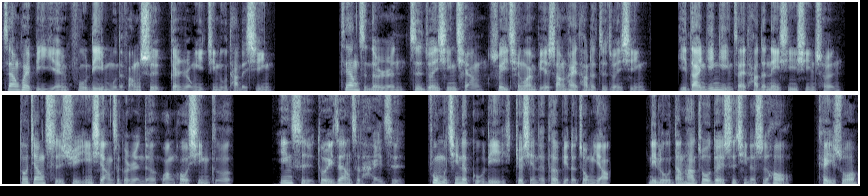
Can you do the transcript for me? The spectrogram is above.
这样会比严父立母的方式更容易进入他的心。这样子的人自尊心强，所以千万别伤害他的自尊心。一旦阴影在他的内心形成，都将持续影响这个人的往后性格。因此，对于这样子的孩子，父母亲的鼓励就显得特别的重要。例如，当他做对事情的时候，可以说：“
